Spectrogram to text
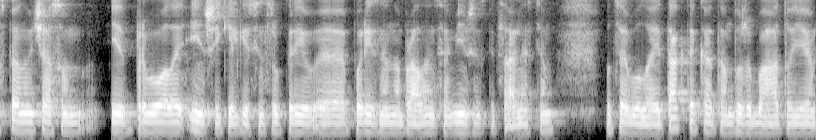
з певним часом і прибували інша кількість інструкторів е, по різним направленням, іншим спеціальностям. Бо це була і тактика, там дуже багато є,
